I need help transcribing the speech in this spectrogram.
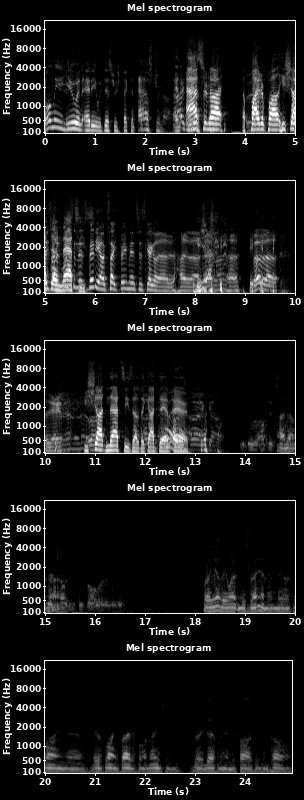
Only you and Eddie would disrespect an astronaut. An astronaut, a fighter pilot. He shot It's like, down Nazis. this video. It's like three minutes. This guy goes. He shot Nazis out of the goddamn air. All right, go. That there were objects I that were don't under know. intelligent control, or was it? well, yeah, they weren't just random. They were flying. Uh, they were flying fighter formations, very definitely under positive control.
